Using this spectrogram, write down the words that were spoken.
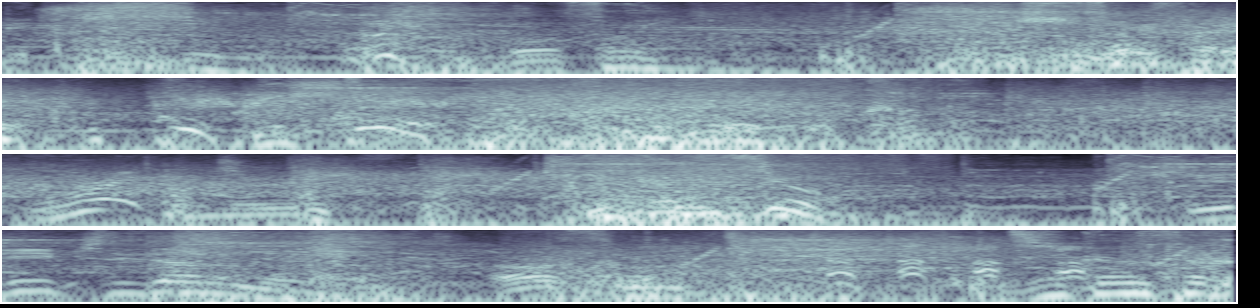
り遅い規制されにしてどうかな Great! いかにしよう切り刻んで遊ん時間差で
